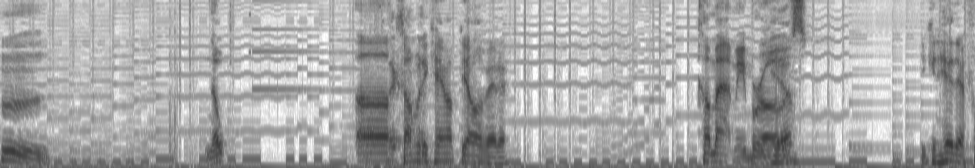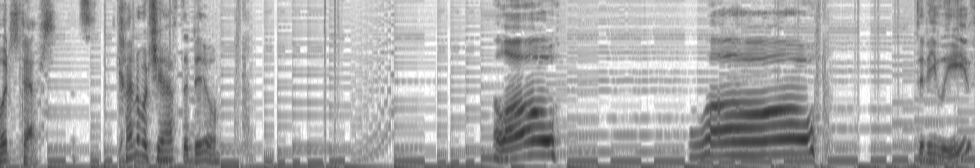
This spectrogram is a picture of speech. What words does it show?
Hmm. Nope. Uh, They're Somebody coming. came up the elevator. come at me, bros. You can hear their footsteps. It's kind of what you have to do. Hello? Hello? Did he leave?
